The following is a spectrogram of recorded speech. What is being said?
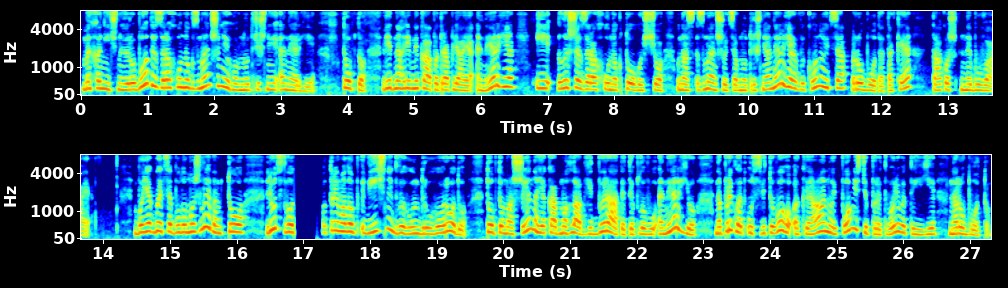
механічної роботи за рахунок зменшення його внутрішньої енергії. Тобто від нагрівника потрапляє енергія, і лише за рахунок того, що у нас зменшується внутрішня енергія, виконується робота. Таке також не буває. Бо якби це було можливим, то людство отримало б вічний двигун другого роду, тобто машина, яка б могла б відбирати теплову енергію, наприклад, у світового океану і повністю перетворювати її на роботу.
